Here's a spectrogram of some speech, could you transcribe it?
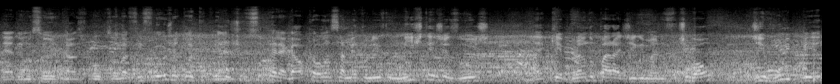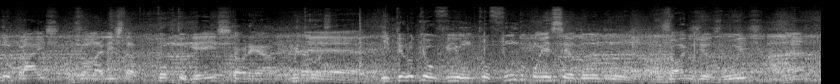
né, denunciou os casos de corrupção da FIFA. E hoje eu estou aqui com um motivo super legal que é o lançamento do livro Mister Jesus, é, Quebrando Paradigmas do Futebol, de Rui Pedro Braz, jornalista português. Muito obrigado. Muito é, E pelo que eu vi, um profundo conhecedor do, do Jorge Jesus, né?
